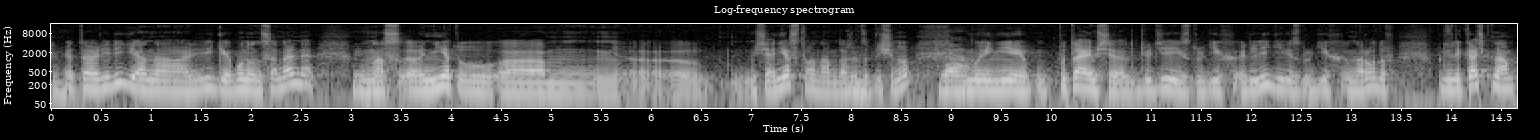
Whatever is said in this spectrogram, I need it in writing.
Mm-hmm. Это религия, она религия мононациональная. Mm-hmm. У нас нету э, миссионерства, нам даже mm-hmm. запрещено. Да. Мы не пытаемся людей из других религий, из других народов привлекать к нам,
